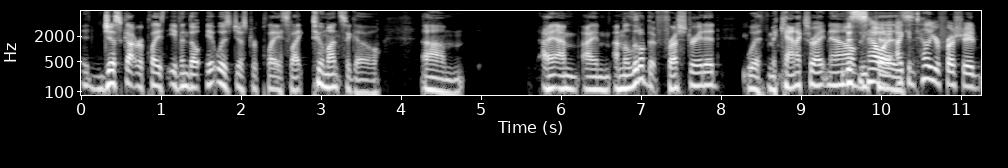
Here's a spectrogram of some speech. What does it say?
it just got replaced, even though it was just replaced like two months ago. Um, I, I'm I'm I'm a little bit frustrated with mechanics right now. this is how I, I can tell you're frustrated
